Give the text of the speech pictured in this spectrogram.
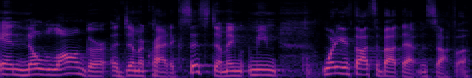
and no longer a democratic system. I mean, what are your thoughts about that, Mustafa?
